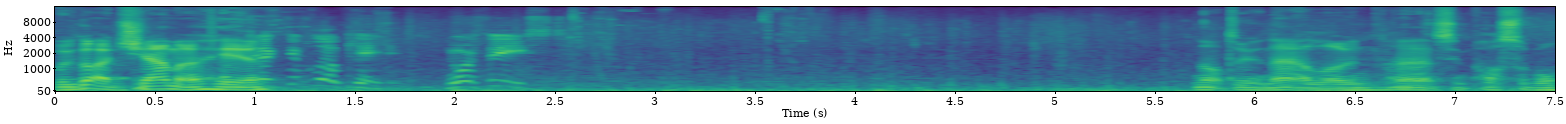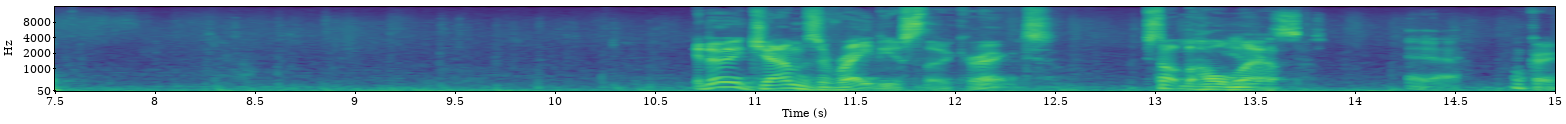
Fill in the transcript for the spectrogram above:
We've got a jammer here. Objective located. Northeast. Not doing that alone. That's impossible. It only jams a radius though, correct? It's not the whole Yes. map. Yeah. Okay.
